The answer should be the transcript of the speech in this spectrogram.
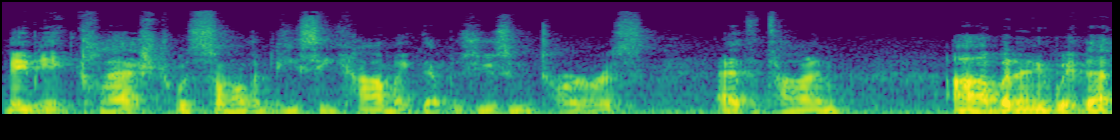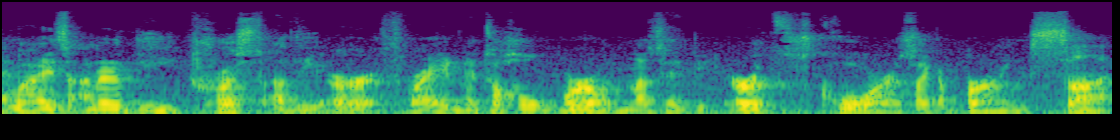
maybe it clashed with some other DC comic that was using Tartarus at the time. Uh, but anyway, that lies under the crust of the Earth, right? And it's a whole world. And I say the Earth's core is like a burning sun.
